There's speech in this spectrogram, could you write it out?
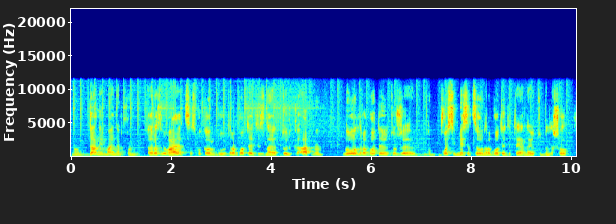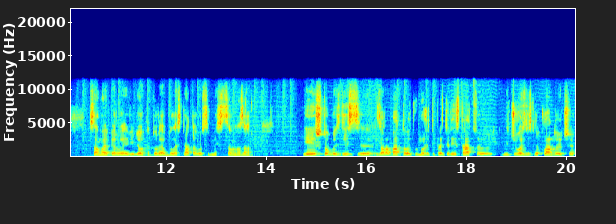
Ну, данный майнер он развивается, сколько он будет работать, знает только админ. Ну, он работает уже, ну, 8 месяцев он работает, это я на ютубе нашел самое первое видео, которое было снято 8 месяцев назад. И чтобы здесь э, зарабатывать, вы можете пройти регистрацию, ничего здесь не вкладываючи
